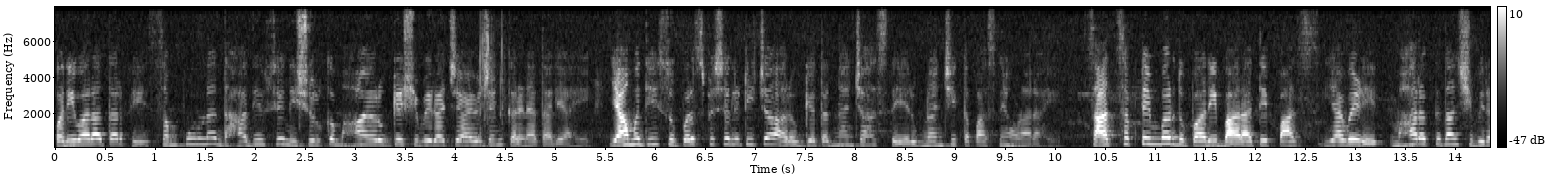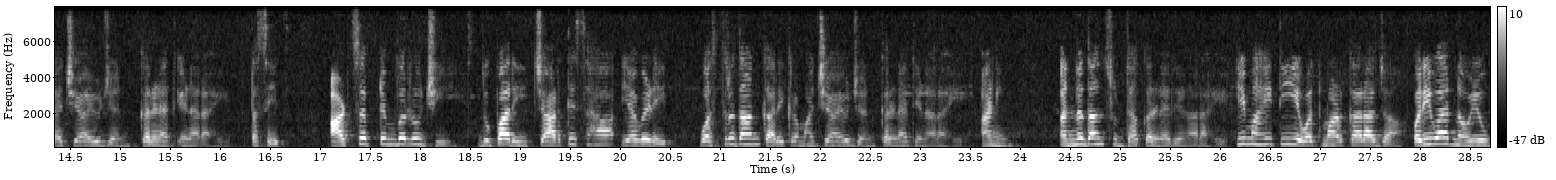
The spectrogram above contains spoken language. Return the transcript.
परिवारातर्फे संपूर्ण दहा दिवसीय निशुल्क महाआरोग्य शिबिराचे आयोजन करण्यात आले आहे. यामध्ये सुपर स्पेशालिटीच्या आरोग्य तज्ज्ञांच्या हस्ते रुग्णांची तपासणी होणार आहे. सात सप्टेंबर दुपारी बारा ते पाच या वेळेत महारक्तदान शिबिराचे आयोजन करण्यात येणार आहे. तसेच आठ सप्टेंबर रोजी दुपारी चार ते सहा या वेळेत वस्त्रदान कार्यक्रमाचे आयोजन करण्यात येणार आहे आणि अन्नदान सुद्धा करण्यात येणार आहे. ही माहिती यवतमाळका राजा परिवार नवयुग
